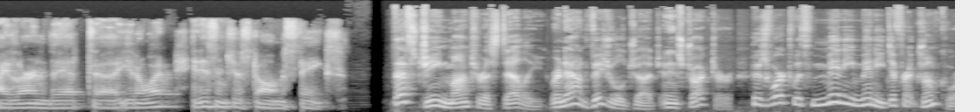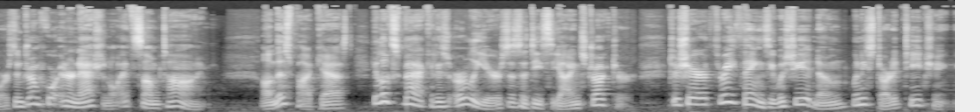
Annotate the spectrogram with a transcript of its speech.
i learned that uh, you know what it isn't just all mistakes that's Gene Monterastelli, renowned visual judge and instructor who's worked with many, many different drum corps and Drum Corps International at some time. On this podcast, he looks back at his early years as a DCI instructor to share three things he wished he had known when he started teaching.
